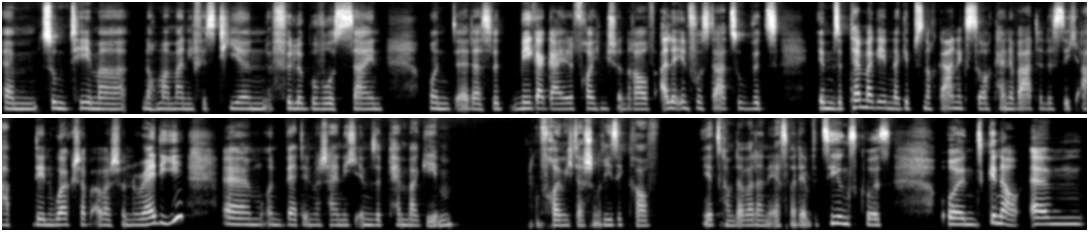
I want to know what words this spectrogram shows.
ähm, zum Thema nochmal manifestieren, Fülle, Bewusstsein. Und äh, das wird mega geil, freue ich mich schon drauf. Alle Infos dazu wird es im September geben. Da gibt es noch gar nichts zu, auch keine Warteliste. Ich habe den Workshop aber schon ready ähm, und werde den wahrscheinlich im September geben. Freue mich da schon riesig drauf. Jetzt kommt aber dann erstmal der Beziehungskurs. Und genau, ähm,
